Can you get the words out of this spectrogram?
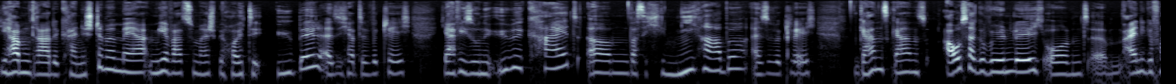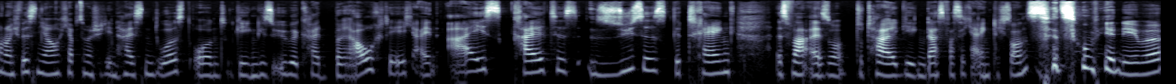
die haben gerade keine Stimme mehr. Mir war zum Beispiel heute übel. Also ich hatte wirklich, ja, wie so eine Übelkeit, ähm, was ich nie habe. Also wirklich ganz, ganz außergewöhnlich. Und ähm, einige von euch wissen ja auch, ich habe zum Beispiel den heißen Durst und gegen diese Übelkeit brauchte ich ein eiskaltes, süßes Getränk. Es war also total gegen das, was ich eigentlich sonst zu mir nehme.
